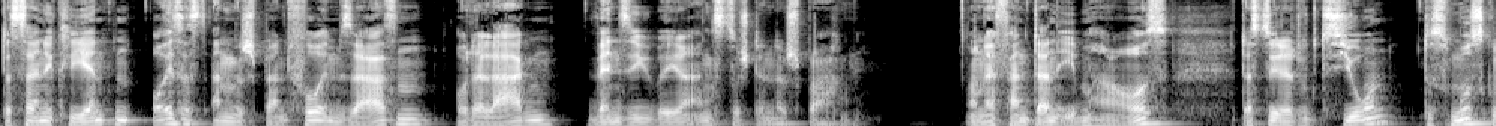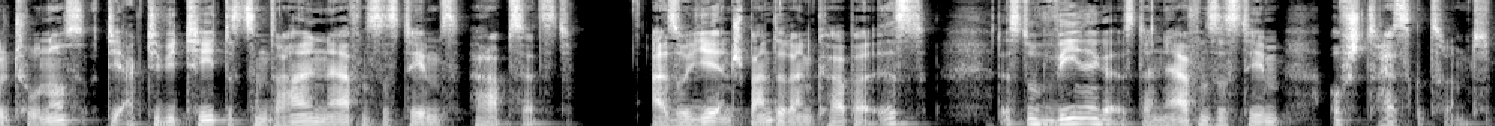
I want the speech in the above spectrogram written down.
dass seine Klienten äußerst angespannt vor ihm saßen oder lagen, wenn sie über ihre Angstzustände sprachen. Und er fand dann eben heraus, dass die Reduktion des Muskeltonus die Aktivität des zentralen Nervensystems herabsetzt. Also je entspannter dein Körper ist, desto weniger ist dein Nervensystem auf Stress getrimmt.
